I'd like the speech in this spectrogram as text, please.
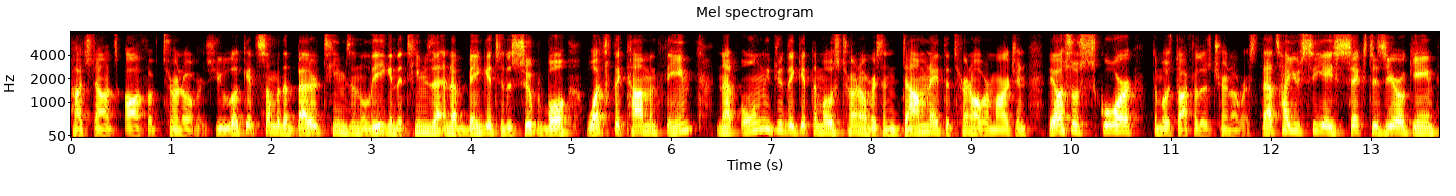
touchdowns off of turnovers. You look at some of the better teams in the league and the teams that end up making it to the Super Bowl. What's the common theme? Not only do they get the most turnovers and dominate the turnover margin, they also score the most off of those turnovers. That's how you see a 6 to 0 game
